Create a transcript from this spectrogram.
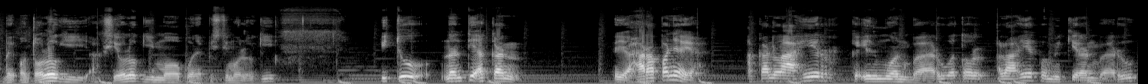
baik ontologi, aksiologi maupun epistemologi itu nanti akan ya harapannya ya akan lahir keilmuan baru atau lahir pemikiran baru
